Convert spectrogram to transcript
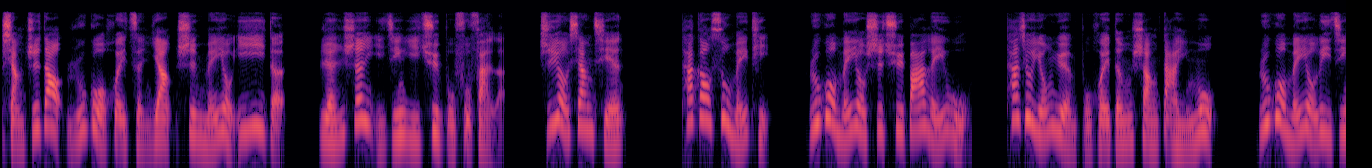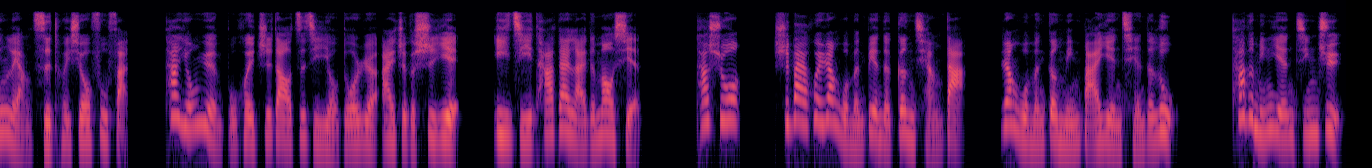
想知道如果会怎样是没有意义的。人生已经一去不复返了，只有向前。他告诉媒体，如果没有失去芭蕾舞。他就永远不会登上大荧幕。如果没有历经两次退休复返，他永远不会知道自己有多热爱这个事业，以及它带来的冒险。他说：“失败会让我们变得更强大，让我们更明白眼前的路。”他的名言金句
